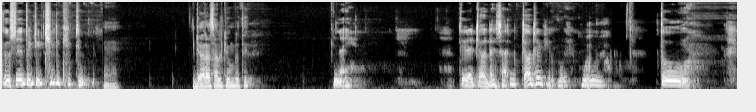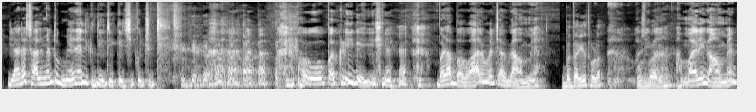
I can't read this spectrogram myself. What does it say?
कि उसने तो चिट्ठी लिखी थी। हम्म। ग्यारह साल की उम्र थी? नहीं। तेरह चौदह साल चौदह की हुए हम्म। तो ग्यारह साल में तो मैंने लिख दी थी किसी को चिट्ठी। वो पकड़ी गई। बड़ा बवाल मचा गाँव में। बताइए थोड़ा उस बारे में। हमारे गाँव में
